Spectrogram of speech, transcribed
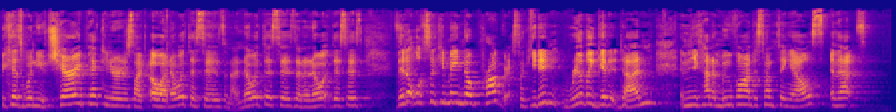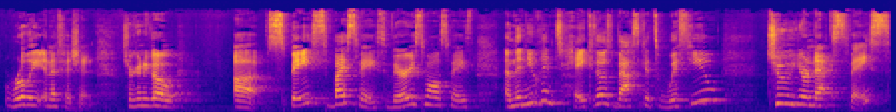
Because when you cherry pick and you're just like, oh, I know what this is, and I know what this is, and I know what this is, then it looks like you made no progress. Like you didn't really get it done, and then you kind of move on to something else, and that's really inefficient. So you're going to go uh, space by space, very small space, and then you can take those baskets with you to your next space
